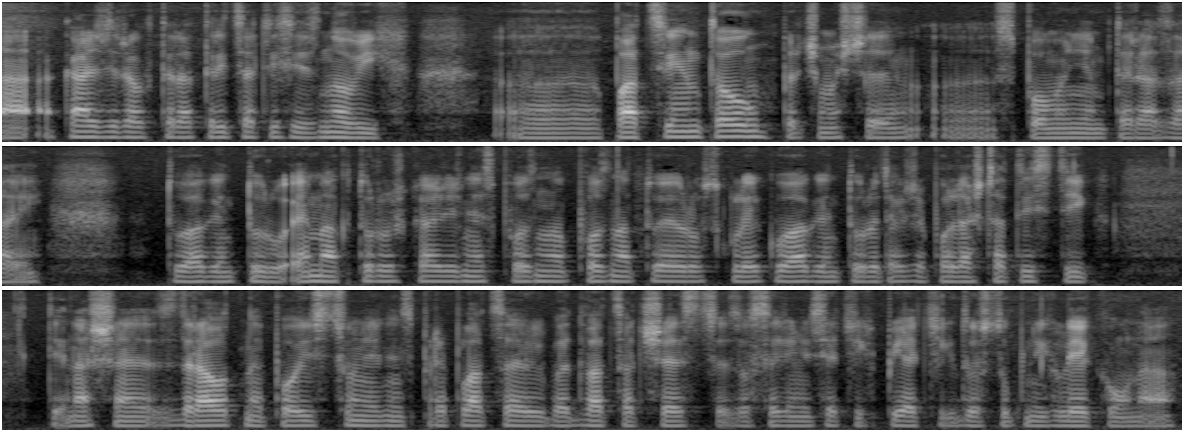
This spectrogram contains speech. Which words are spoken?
A, a každý rok teda 30 tisíc nových e, pacientov, pričom ešte e, spomeniem teraz aj tú agentúru EMA, ktorú už každý dnes pozná, pozná tú Európsku liekovú agentúru, takže podľa štatistík tie naše zdravotné poisťovne dnes preplácajú iba 26 zo 75 dostupných liekov na...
